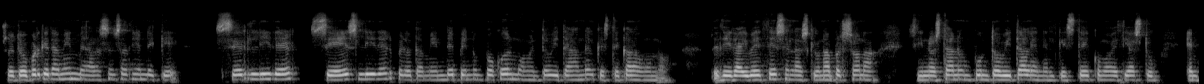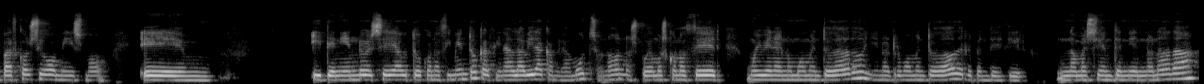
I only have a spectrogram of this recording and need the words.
Sobre todo porque también me da la sensación de que ser líder, se es líder, pero también depende un poco del momento vital en el que esté cada uno. Es decir, hay veces en las que una persona, si no está en un punto vital en el que esté, como decías tú, en paz consigo mismo em, y teniendo ese autoconocimiento, que al final la vida cambia mucho, ¿no? Nos podemos conocer muy bien en un momento dado y en otro momento dado de repente decir, no me estoy entendiendo nada,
